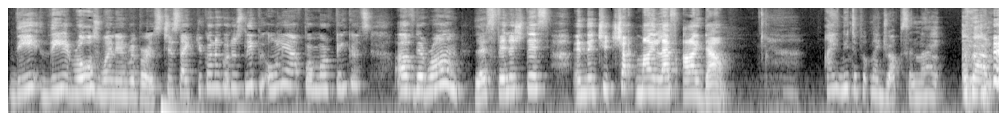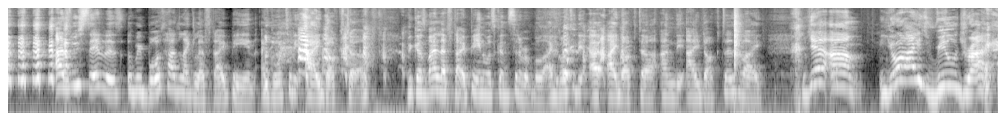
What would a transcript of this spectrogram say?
the the roles went in reverse. Just like you're gonna go to sleep. We only have four more fingers of the rum. Let's finish this. And then she shut my left eye down. I need to put my drops in my. As we say this, we both had like left eye pain. I go to the eye doctor because my left eye pain was considerable. I go to the eye, eye doctor, and the eye doctor is like, "Yeah, um, your eye's real dry."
